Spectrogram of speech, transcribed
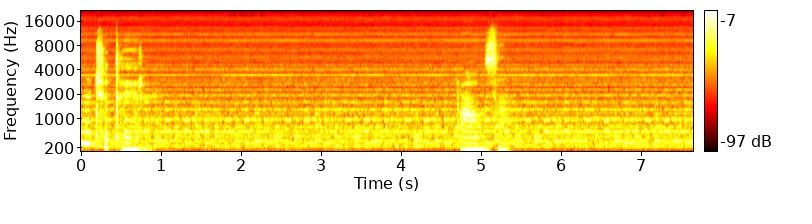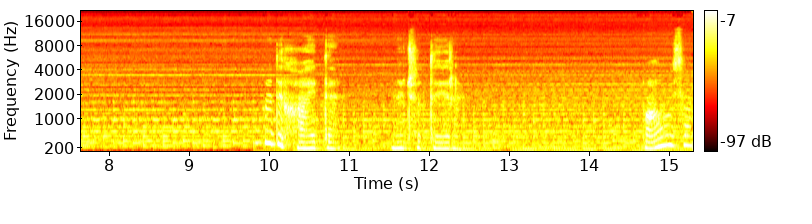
на 4. Пауза. Видихайте на 4. Пауза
